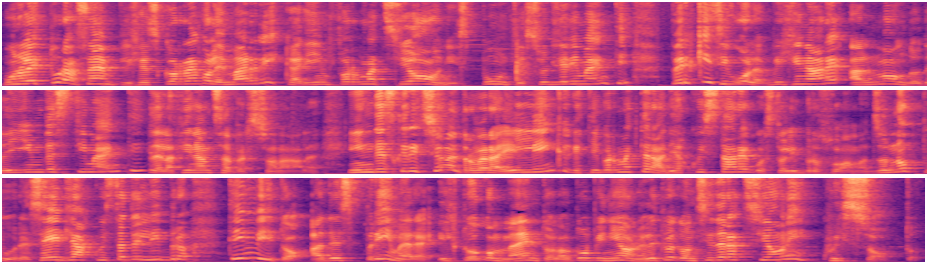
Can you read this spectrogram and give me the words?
una lettura semplice, scorrevole ma ricca di informazioni, spunti e suggerimenti per chi si vuole avvicinare al mondo degli investimenti e della finanza personale. In descrizione troverai il link che ti permetterà di acquistare questo libro su Amazon Amazon oppure se hai già acquistato il libro ti invito ad esprimere il tuo commento, la tua opinione, le tue considerazioni qui sotto.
